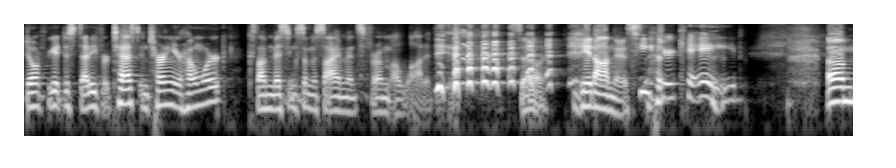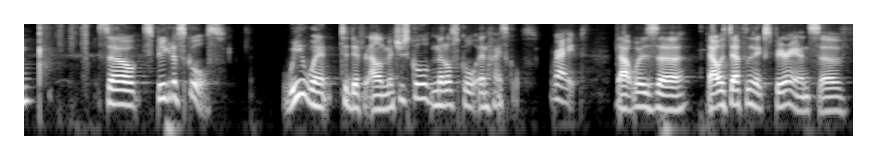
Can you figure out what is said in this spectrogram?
Don't forget to study for tests and turn in your homework because I'm missing some assignments from a lot of you. so get on this. Teacher Cade. Um, so speaking of schools, we went to different elementary school, middle school, and high schools. Right. That was uh, that was definitely an experience of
